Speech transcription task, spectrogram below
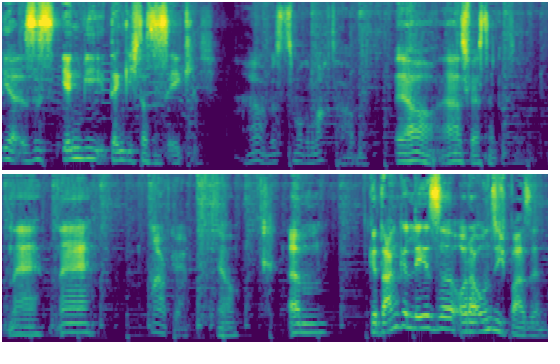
ja, es ist irgendwie, denke ich, das ist eklig. Ja, müsstest du mal gemacht haben. Ja, ja, ich weiß nicht. Also, nee, nee, Okay. Ja. Ähm, Gedanke lese oder unsichtbar sind?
